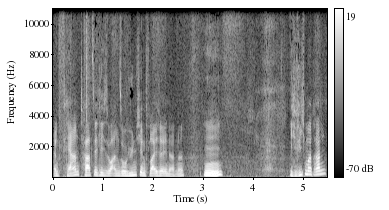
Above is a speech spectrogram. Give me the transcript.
entfernt tatsächlich so an so Hühnchenfleisch erinnern. Ne? Mhm. Ich riech mal dran.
